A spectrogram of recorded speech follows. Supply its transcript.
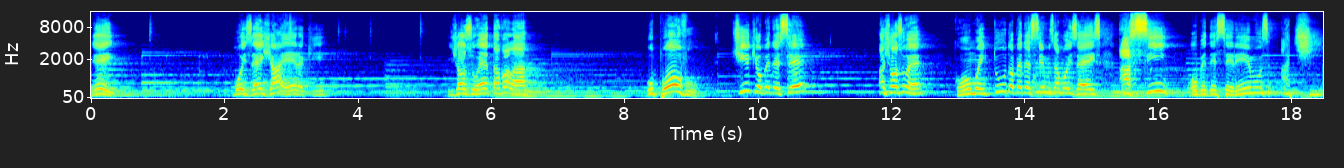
Ei, Moisés já era aqui, e Josué estava lá. O povo tinha que obedecer a Josué, como em tudo obedecemos a Moisés, assim obedeceremos a Ti.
